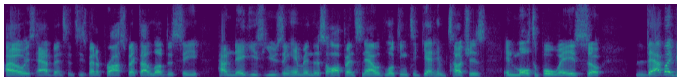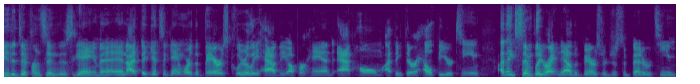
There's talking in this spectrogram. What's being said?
I always have been since he's been a prospect. I love to see how Nagy's using him in this offense now, looking to get him touches in multiple ways. So that might be the difference in this game. And I think it's a game where the Bears clearly have the upper hand at home. I think they're a healthier team. I think simply right now the Bears are just a better team.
